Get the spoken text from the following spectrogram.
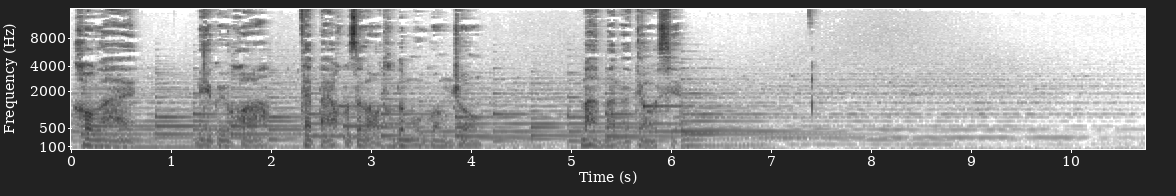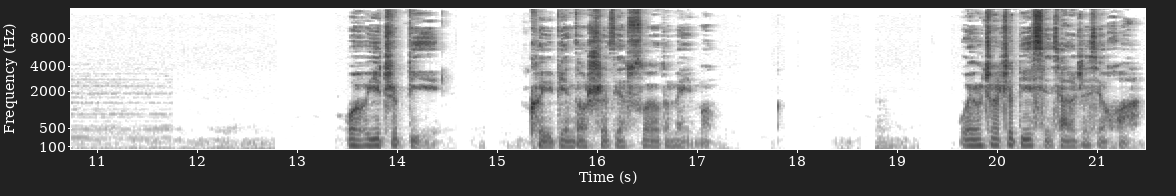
后来，玫瑰花在白胡子老头的目光中，慢慢的凋谢。我有一支笔，可以编造世间所有的美梦。我用这支笔写下了这些话，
